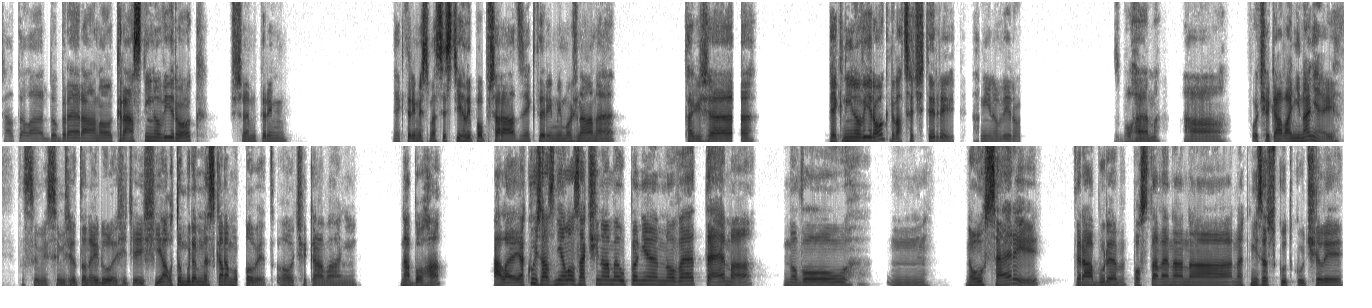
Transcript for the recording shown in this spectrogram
Přátelé, dobré ráno, krásný nový rok všem, kterým některými jsme si stihli popřát, s některými možná ne. Takže pěkný nový rok 24, pěkný nový rok s Bohem a v očekávání na něj. To si myslím, že je to nejdůležitější a o tom budeme dneska mluvit, o očekávání na Boha. Ale jak už zaznělo, začínáme úplně nové téma, novou, mm, novou sérii, která bude postavena na, na knize skutku, čili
